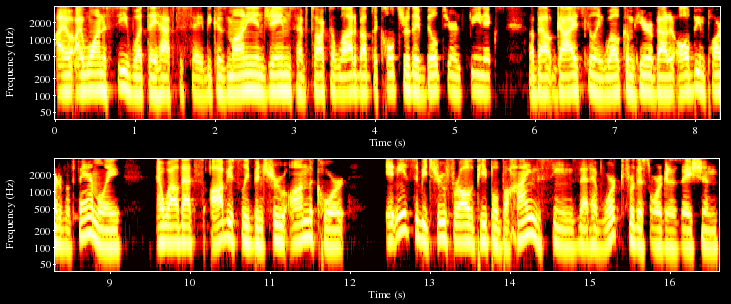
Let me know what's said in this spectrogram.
I, I want to see what they have to say because Monty and James have talked a lot about the culture they built here in Phoenix, about guys feeling welcome here, about it all being part of a family. And while that's obviously been true on the court, it needs to be true for all the people behind the scenes that have worked for this organization,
